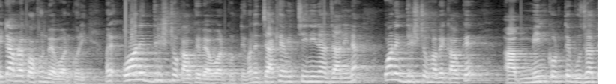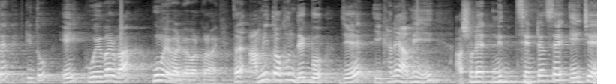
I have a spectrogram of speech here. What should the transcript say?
এটা আমরা কখন ব্যবহার করি? মানে অনির্দিষ্ট কাউকে ব্যবহার করতে। মানে যাকে আমি চিনি না, জানি না, অনির্দিষ্টভাবে কাউকে মিন করতে, বোঝাতে কিন্তু এই হুএভার বা হুম এভার ব্যবহার করা হয়। তাহলে আমি তখন দেখব যে এখানে আমি আসলে সেন্টেন্সে এই যে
